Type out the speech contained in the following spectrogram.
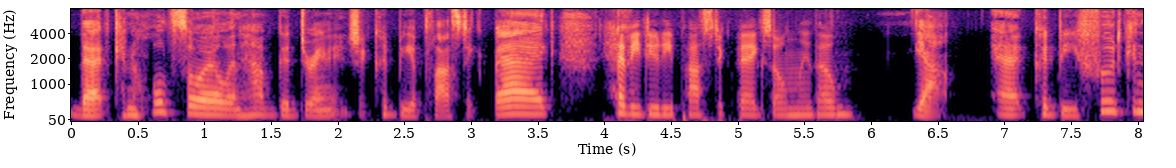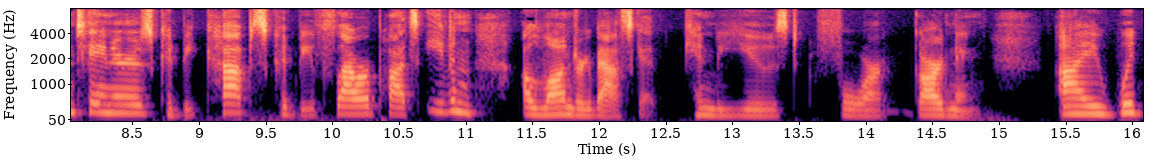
that can hold soil and have good drainage. It could be a plastic bag. Heavy duty plastic bags only, though. Yeah. It could be food containers, could be cups, could be flower pots, even a laundry basket can be used for gardening. I would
